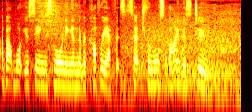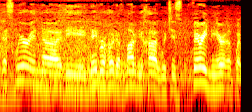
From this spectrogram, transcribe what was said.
about what you're seeing this morning and the recovery efforts to search for more survivors, too? Yes, we're in uh, the neighborhood of Mar Mikhael, which is very near, uh,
